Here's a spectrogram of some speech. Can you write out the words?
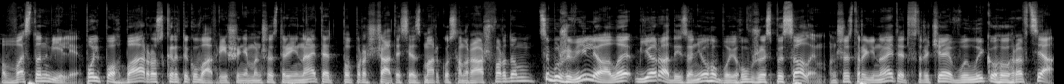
в Астонвілі. Поль Погба розкритикував рішення Манчестер Юнайтед попрощатися з Маркусом Рашфордом. Це божевілля, але я радий за нього, бо його вже списали. Манчестер Юнайтед втрачає великого гравця.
